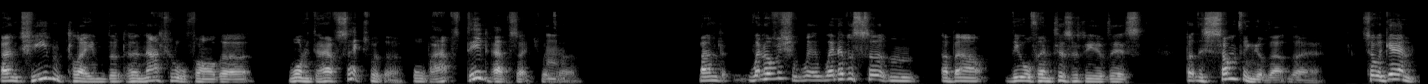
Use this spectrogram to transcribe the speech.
And she even claimed that her natural father wanted to have sex with her, or perhaps did have sex with mm. her. And whenever, she, whenever certain about the authenticity of this, but there's something of that there. So again,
